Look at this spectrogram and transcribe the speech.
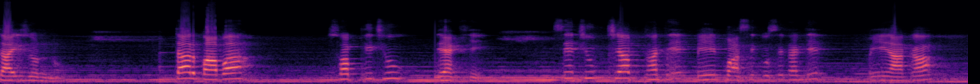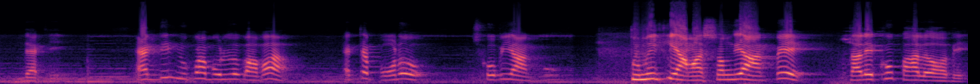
তাই জন্য। তার বাবা সব কিছু দেখে। সে চুপচাপ থাকে, মেয়ের পাশে বসে থাকে মেয়ে আঁকা দেখে। একদিন রূপা বলল, বাবা, একটা বড় ছবি আঁকবো। তুমি কি আমার সঙ্গে আঁকবে? তাহলে খুব ভালো হবে।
